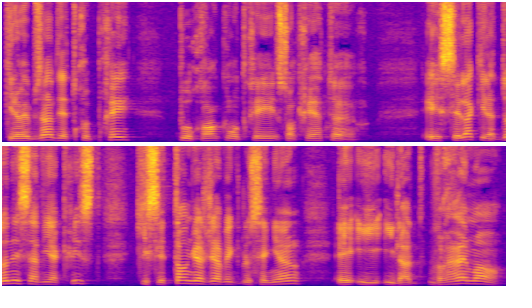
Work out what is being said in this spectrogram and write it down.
qu'il avait besoin d'être prêt pour rencontrer son Créateur. Et c'est là qu'il a donné sa vie à Christ, qu'il s'est engagé avec le Seigneur, et il, a vraiment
